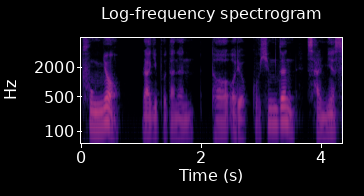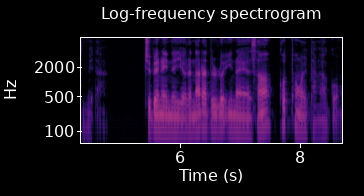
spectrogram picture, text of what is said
풍요라기보다는 더 어렵고 힘든 삶이었습니다. 주변에 있는 여러 나라들로 인하여서 고통을 당하고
